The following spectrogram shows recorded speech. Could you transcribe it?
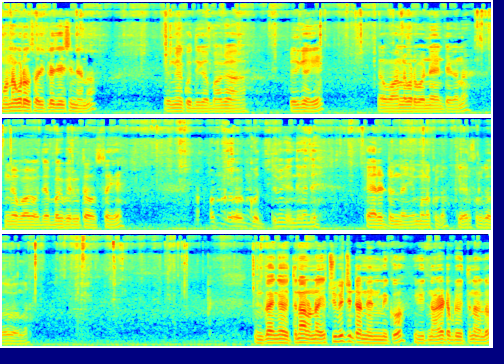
మొన్న కూడా ఒకసారి ఇట్లా చేసి నేను. ఇంకా కొద్దిగా బాగా పెరిగాయి. ఇంకా వానలు కూడా పడినాయంటే కన్నా ఇంకా బాగా దెబ్బకి పెరుగుతూ వస్తాయి. ఒక కొత్తిమీర ఎందుకంటే క్యారెట్ ఉన్నాయి మొలకలు. కేర్ఫుల్ కదా వాళ్ళ ఇంట్లో ఇంకా విత్తనాలు ఉన్నాయి. చూపించుంటాను నేను మీకు. ఇవి నాడేటప్పుడు విత్తనాలు.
